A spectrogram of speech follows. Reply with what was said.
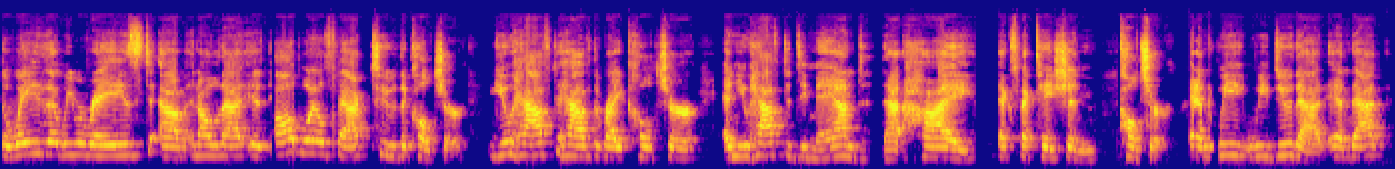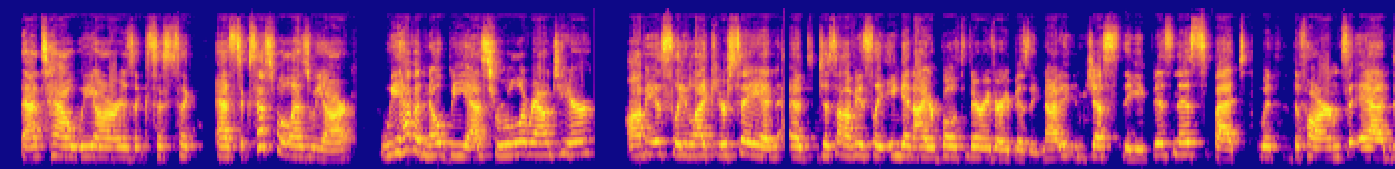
the way that we were raised um, and all of that, it all boils back to the culture. you have to have the right culture and you have to demand that high expectation culture and we we do that and that that's how we are as as successful as we are we have a no bs rule around here obviously like you're saying uh, just obviously inga and i are both very very busy not in just the business but with the farms and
